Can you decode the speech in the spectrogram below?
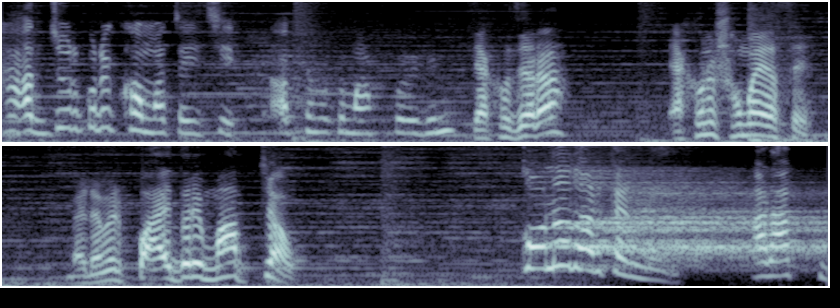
হাত জোর করে ক্ষমা চাইছি। আপনি আমাকে মাফ করে দিন। দেখো যারা এখনও সময় আছে। ম্যাডামের পায়ে ধরে মাপ চাও। কোনো দরকার নেই। আর আপনি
